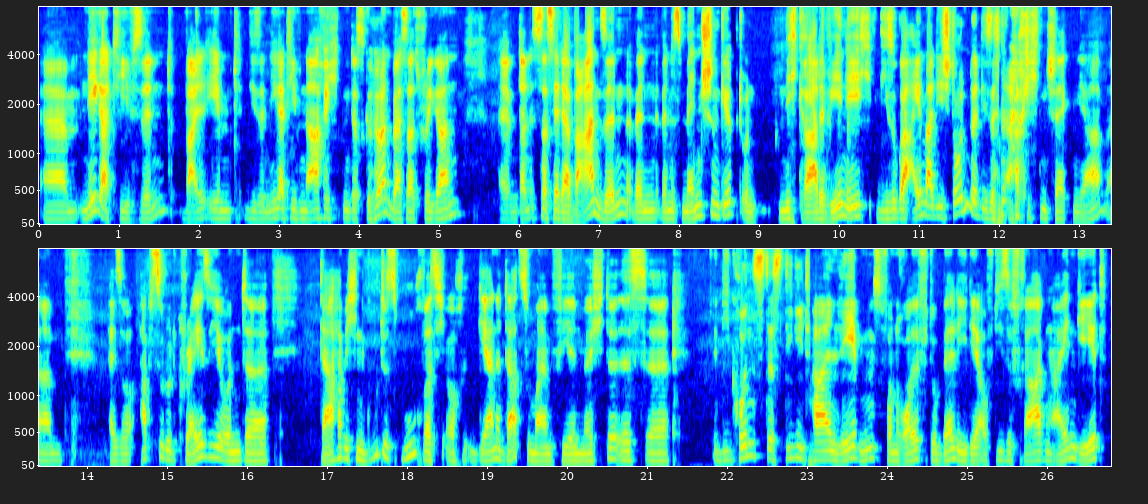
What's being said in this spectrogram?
ähm, negativ sind, weil eben diese negativen Nachrichten das Gehirn besser triggern, ähm, dann ist das ja der Wahnsinn, wenn, wenn es Menschen gibt und nicht gerade wenig, die sogar einmal die Stunde diese Nachrichten checken, ja. Ähm, also absolut crazy und äh, da habe ich ein gutes Buch, was ich auch gerne dazu mal empfehlen möchte, ist äh, Die Kunst des digitalen Lebens von Rolf Dobelli, der auf diese Fragen eingeht.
